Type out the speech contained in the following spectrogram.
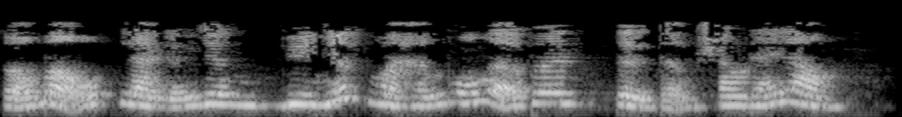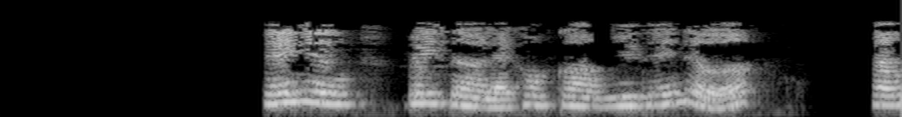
tổ mẫu là nữ nhân duy nhất mà hắn muốn ở bên từ tận sâu đáy lòng. Thế nhưng, bây giờ lại không còn như thế nữa. Hắn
